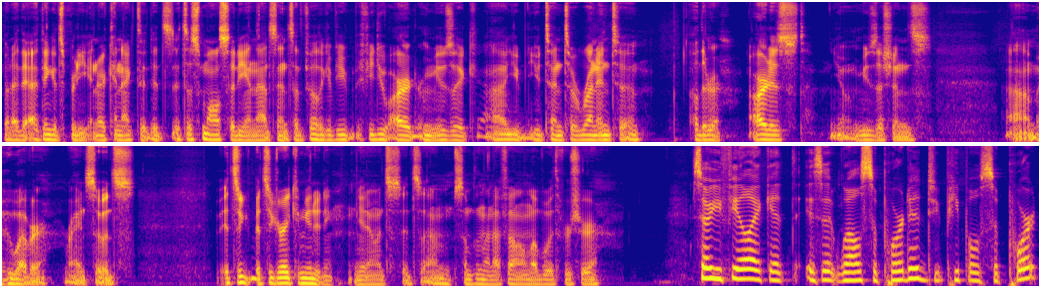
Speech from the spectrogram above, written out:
but I, I, think it's pretty interconnected. It's it's a small city in that sense. I feel like if you if you do art or music, uh, you you tend to run into other artists, you know, musicians, um, whoever, right? So it's it's a it's a great community. You know, it's it's um, something that I fell in love with for sure. So you feel like it is it well supported? Do people support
